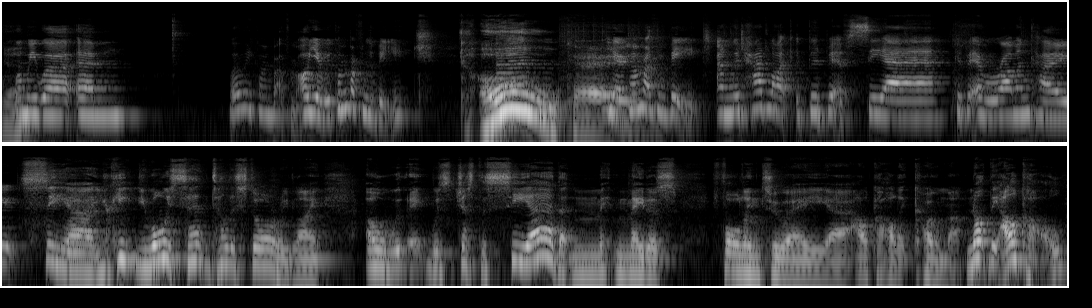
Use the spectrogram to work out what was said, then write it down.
Yeah. when we were. Um, where were we coming back from? Oh yeah, we were coming back from the beach. Okay. Yeah, we were coming back from the beach, and we'd had like a good bit of sea air, good bit of rum and coke. Sea air. you keep you always said, tell this story like, oh, it was just the sea air that m- made us fall into a uh, alcoholic coma, not the alcohol.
